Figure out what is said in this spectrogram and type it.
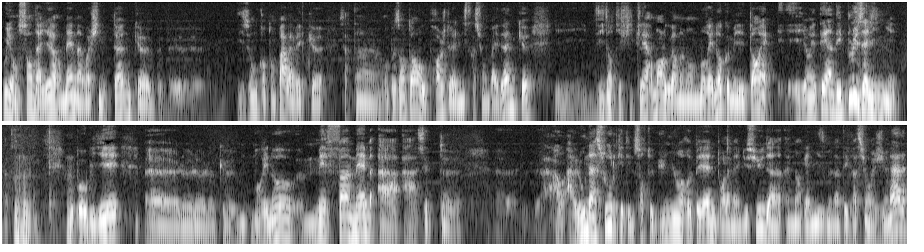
Oui, on sent d'ailleurs même à Washington que, euh, disons, quand on parle avec certains représentants ou proches de l'administration Biden qu'ils identifient clairement le gouvernement Moreno comme étant ayant été un des plus alignés. Il ne faut pas oublier euh, le, que Moreno met fin même à, cette euh, à, l'UNASUR, qui était une sorte d'Union européenne pour l'Amérique du Sud, un, organisme d'intégration régionale,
